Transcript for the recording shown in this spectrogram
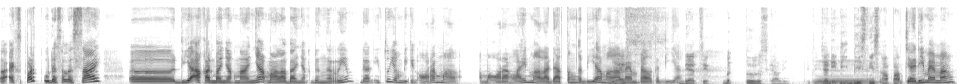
eh, expert udah selesai eh, dia akan banyak nanya malah banyak dengerin dan itu yang bikin orang mal sama orang lain malah datang ke dia malah Yes. nempel ke dia that's it betul sekali gitu. jadi di Hmm. bisnis apa pun jadi memang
